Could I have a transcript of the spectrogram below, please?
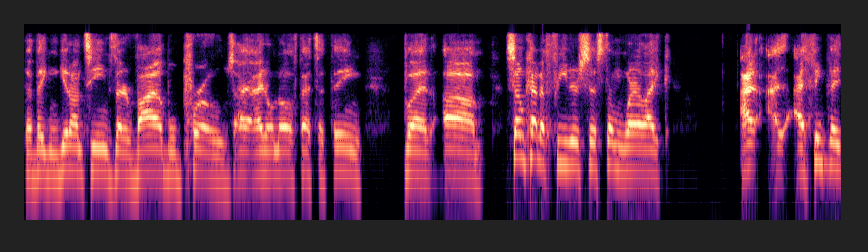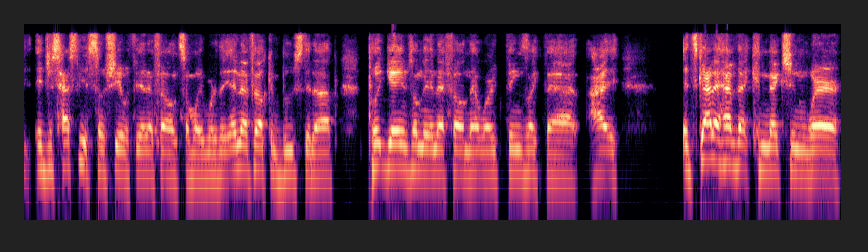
that they can get on teams that are viable pros. I, I don't know if that's a thing, but um, some kind of feeder system where like I, I, I think that it just has to be associated with the NFL in some way where the NFL can boost it up, put games on the NFL network, things like that. I it's got to have that connection where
